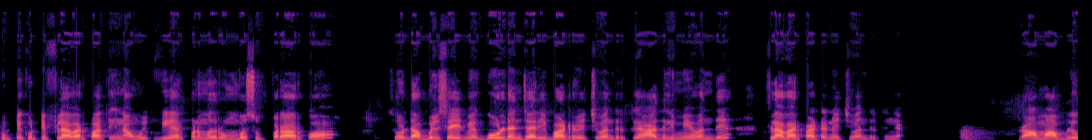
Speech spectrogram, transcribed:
குட்டி குட்டி ஃப்ளவர் பார்த்தீங்கன்னா உங்களுக்கு வியர் பண்ணும்போது ரொம்ப சூப்பராக இருக்கும். ஸோ டபுள் சைடுமே கோல்டன் ஜரி பார்டர் வச்சு வந்திருக்கு. அதுலேயுமே வந்து ஃப்ளவர் பேட்டர்ன் வச்சு வந்திருக்குங்க. ராமா ப்ளூ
